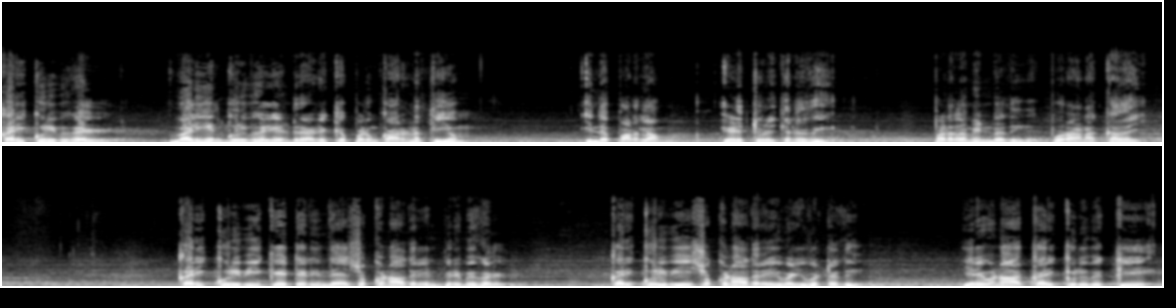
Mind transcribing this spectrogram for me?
கரிக்குருவிகள் வலியன் குருவிகள் என்று அழைக்கப்படும் காரணத்தையும் இந்த படலம் எடுத்துரைக்கிறது. படலம் என்பது புராணக் கதை. கரிக்குருவி கேட்டறிந்த சொக்கநாதரின் பெருமைகள் கரிக்குருவி சொக்கநாதரை வழிபட்டது இறைவனார் கரிக்குருவிக்கு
